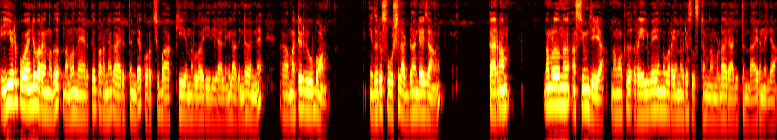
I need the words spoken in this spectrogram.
ഈ ഒരു പോയിന്റ് പറയുന്നത് നമ്മൾ നേരത്തെ പറഞ്ഞ കാര്യത്തിന്റെ കുറച്ച് ബാക്കി എന്നുള്ള രീതിയിൽ അല്ലെങ്കിൽ അതിന്റെ തന്നെ മറ്റൊരു രൂപമാണ്. ഇതൊരു സോഷ്യൽ അഡ്വാന്റേജ് ആണ്. കാരണം നമ്മളതൊന്ന് അസ്യൂം ചെയ്യുക നമുക്ക് റെയിൽവേ എന്ന് പറയുന്ന ഒരു സിസ്റ്റം നമ്മുടെ രാജ്യത്ത് ഉണ്ടായിരുന്നില്ല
